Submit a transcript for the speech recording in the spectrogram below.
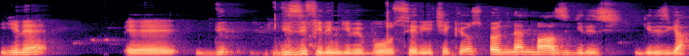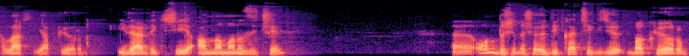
yine e, di- dizi film gibi bu seriyi çekiyoruz. Önden bazı giriz, girizgahlar yapıyorum. İlerideki şeyi anlamanız için. Ee, onun dışında şöyle dikkat çekici bakıyorum.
